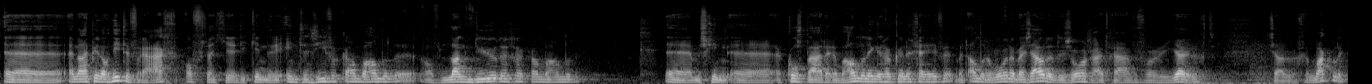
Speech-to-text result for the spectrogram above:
eh, en dan heb je nog niet de vraag of dat je die kinderen intensiever kan behandelen of langduriger kan behandelen. Eh, misschien kostbaardere behandelingen zou kunnen geven. Met andere woorden, wij zouden de zorguitgaven voor de jeugd zouden we gemakkelijk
